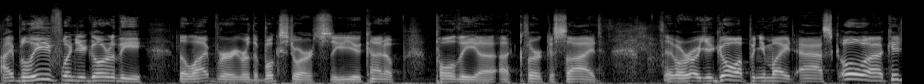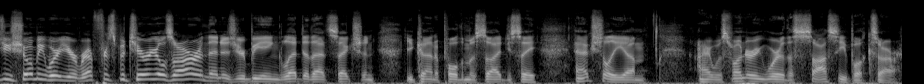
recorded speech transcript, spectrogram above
I believe when you go to the the library or the bookstore, so you kind of pull the uh, a clerk aside. Or, or you go up and you might ask, "Oh, uh, could you show me where your reference materials are?" And then, as you're being led to that section, you kind of pull them aside. And you say, "Actually, um, I was wondering where the saucy books are."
